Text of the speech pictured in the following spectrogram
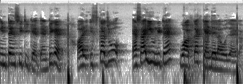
इंटेंसिटी कहते हैं, ठीक है? और इसका जो एसआई यूनिट है, वो आपका कैंडेला हो जाएगा।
